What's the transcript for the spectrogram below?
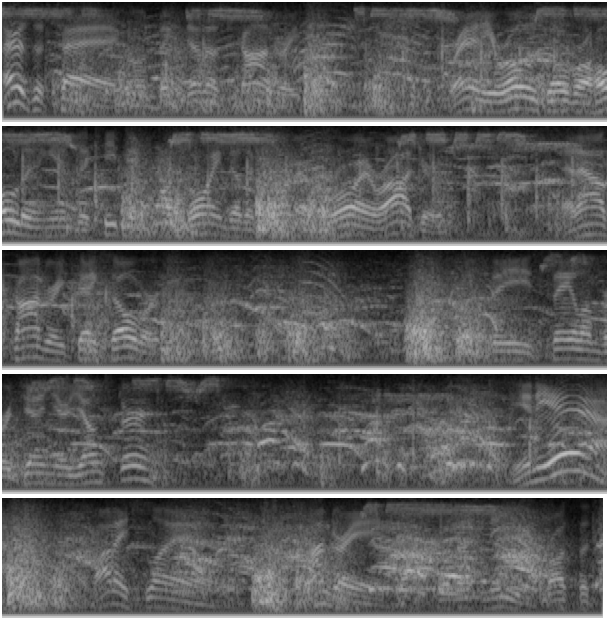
There's a tag on Big Dennis Condrey. Randy Rose over holding him to keep him from going to the corner of Roy Rogers. And now Condrey takes over the Salem, Virginia youngster. In the air. Body slam. Andre drops with that knee across the chest.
